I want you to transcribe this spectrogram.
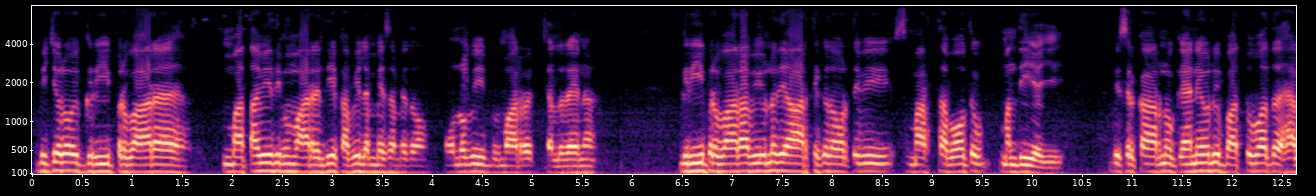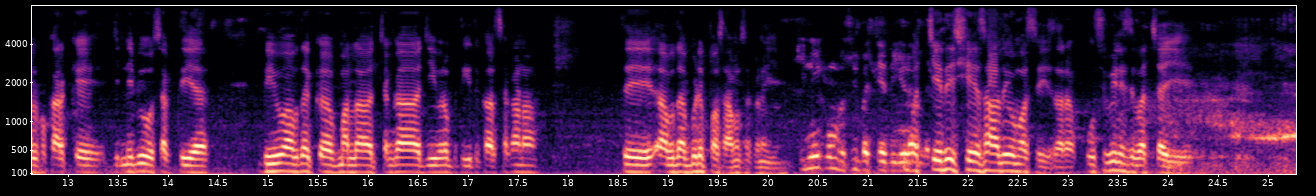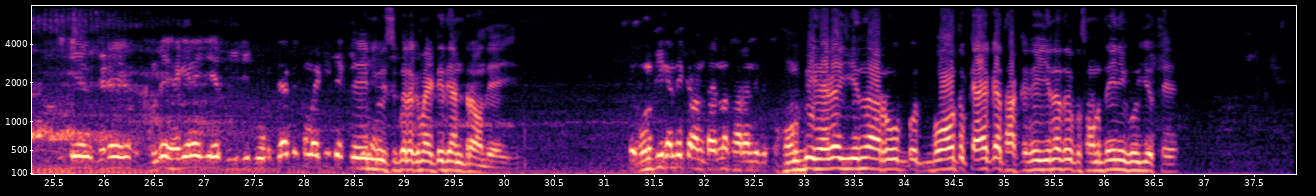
ਵੀ ਚਲੋ ਗਰੀਬ ਪਰਿਵਾਰ ਹੈ, ਮਾਤਾ ਵੀ ਇਹਦੀ ਬਿਮਾਰ ਰਹਿੰਦੀ ਹੈ ਕਾਫੀ ਲੰਬੇ ਸਮੇਂ ਤੋਂ, ਉਹਨੂੰ ਵੀ ਬਿਮਾਰ ਚੱਲ ਰਹੇ ਨੇ। ਗਰੀਬ ਪਰਿਵਾਰ ਆ ਵੀ ਉਹਨਾਂ ਦੀ ਆਰਥਿਕ ਤੌਰ ਤੇ ਵੀ ਸਮਰੱਥਾ ਬਹੁਤ ਮੰਦੀ ਹੈ ਜੀ। ਵੀ ਸਰਕਾਰ ਨੂੰ ਕਹਿੰਦੇ ਉਹਦੀ ਵੱਧ ਤੋਂ ਵੱਧ ਹੈਲਪ ਕਰਕੇ ਜਿੰਨੀ ਵੀ ਹੋ ਸਕਦੀ ਹੈ ਵੀ ਉਹ ਆਪਦਾ ਇੱਕ ਮਤਲਬ ਚੰਗਾ ਜੀਵਨ ਬਤੀਤ ਕਰ ਸਕਣ ਤੇ ਆਪਦਾ ਬੁਢਾਪਾ ਸਾਂਭ ਸਕਣ ਜੀ। ਕਿੰਨੀ ਕੁ ਉਮਰ ਸੀ ਬੱਚੇ ਦੀ ਜਿਹੜਾ ਬੱਚੇ ਦੀ 6 ਸਾਲ ਦੀ ਉਮਰ ਸੀ ਸਰ ਕੁਝ ਵੀ ਨਹੀਂ ਸੀ ਬੱਚਾ ਜੀ। ਇਹ ਜਿਹੜੇ ਖੰਭੇ ਹੈਗੇ ਨੇ ਜੀ ਇਹ ਬਿਜਲੀ ਬੋਰਡ ਦੇ ਆ ਕਿ ਕਮੇਟੀ ਦੇ ਇਹ? ਮਿਊਨਿਸਪਲ ਕਮੇਟੀ ਦੇ ਅੰਡਰ ਆਉਂਦੇ ਆ ਜੀ। ਤੇ ਹੁਣ ਵੀ ਕਹਿੰਦੇ ਕਰੰਟ ਇਹਨਾਂ ਸਾਰਿਆਂ ਦੇ ਵਿੱਚ? ਹੁਣ ਵੀ ਹੈਗਾ ਜੀ ਇਹਨਾਂ ਰੋ ਬਹੁਤ ਕਹਿ ਕੇ ਥੱਕ ਇਹਨਾਂ ਤੋਂ ਸੁਣਦੇ ਹੀ ਨਹੀਂ ਕੋਈ ਇੱਥੇ।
